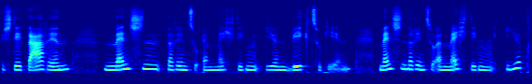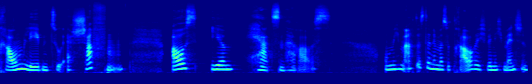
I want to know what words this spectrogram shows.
besteht darin, Menschen darin zu ermächtigen, ihren Weg zu gehen, Menschen darin zu ermächtigen, ihr Traumleben zu erschaffen aus ihrem Herzen heraus. Und mich macht es dann immer so traurig, wenn ich Menschen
